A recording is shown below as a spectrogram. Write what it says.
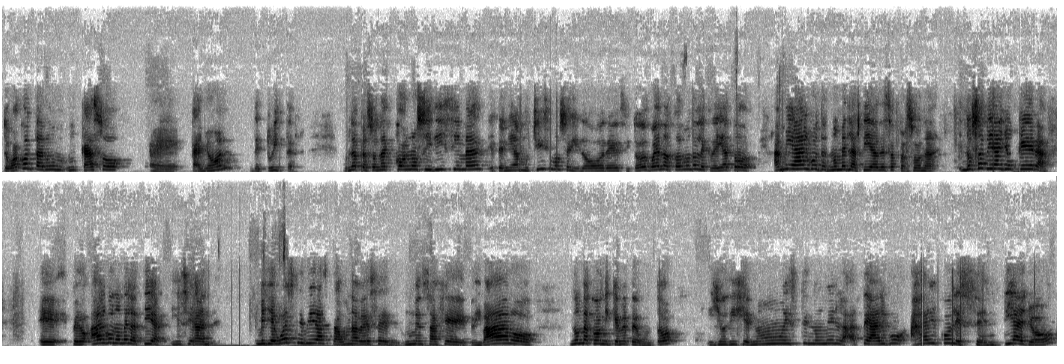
Te voy a contar un, caso eh, cañón de Twitter una persona conocidísima que tenía muchísimos seguidores y todo, bueno, todo el mundo le creía todo. A mí algo no me latía de esa persona, no sabía yo qué era, eh, pero algo no me latía. Y decían, me llegó a escribir hasta una vez en un mensaje privado, no me acuerdo ni qué me preguntó, y yo dije, no, este no me late, algo, algo le sentía yo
